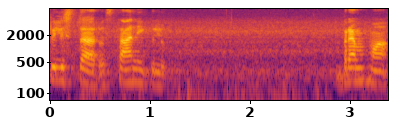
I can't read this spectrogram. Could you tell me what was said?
పిలుస్తారు స్థానికులు. బ్రహ్మ.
